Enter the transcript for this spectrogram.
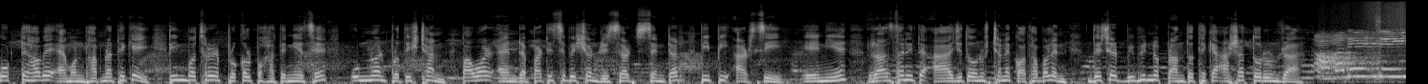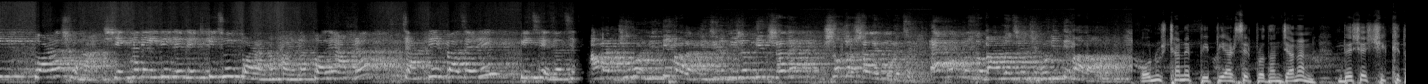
করতে হবে এমন ভাবনা থেকেই তিন বছরের প্রকল্প হাতে নিয়েছে উন্নয়ন প্রতিষ্ঠান Power and Participation Research Centre PPRC. এ নিয়ে রাজধানীতে আয়োজিত অনুষ্ঠানে কথা বলেন দেশের বিভিন্ন প্রান্ত থেকে আসা তরুণরা। আমাদের যেই পড়াশোনা সেখানে এই রিলেটেড কিছুই পড়ানো হয় না ফলে আমরা চাকরির বাজারে পিছিয়ে যাচ্ছে। আমার যুব নীতিমালাটি যেটা দুই তিন সালে সতেরো সালে করেছে। এখন পর্যন্ত বাংলাদেশের যুব নীতিমালা হলো না অনুষ্ঠানে পিপিআরসির প্রধান জানান, দেশের শিক্ষিত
